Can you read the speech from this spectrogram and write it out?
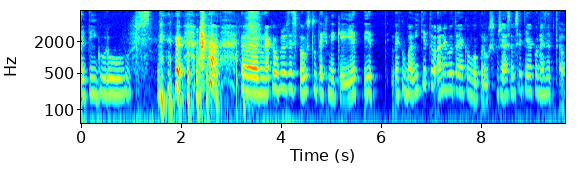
IT guru ehm, nakoupil si spoustu techniky. Je, je jako baví tě to, anebo to je jako oprus? Protože já jsem se tě jako nezeptala.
